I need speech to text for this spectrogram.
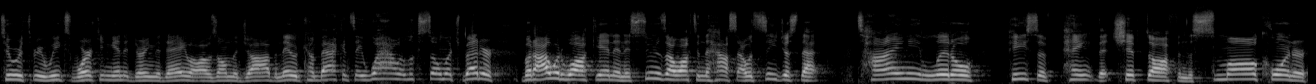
two or three weeks working in it during the day while I was on the job. And they would come back and say, Wow, it looks so much better. But I would walk in, and as soon as I walked in the house, I would see just that tiny little piece of paint that chipped off in the small corner.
